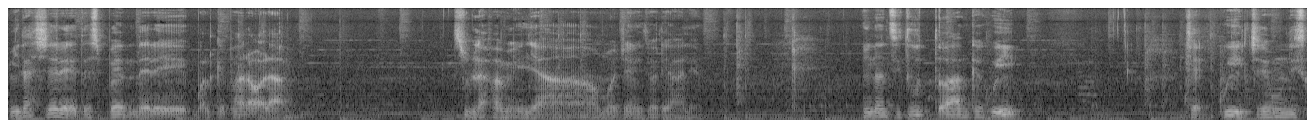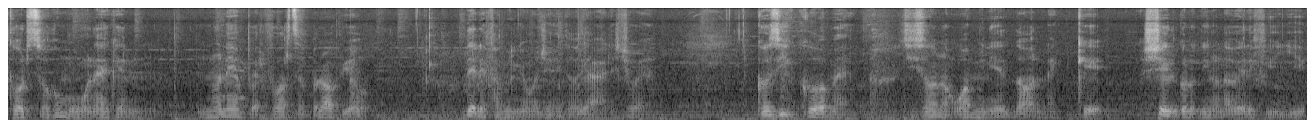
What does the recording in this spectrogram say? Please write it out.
mi lascerete spendere qualche parola sulla famiglia omogenitoriale. Innanzitutto anche qui cioè qui c'è un discorso comune che non è per forza proprio delle famiglie omogenitoriali, cioè così come ci sono uomini e donne che scelgono di non avere figli,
